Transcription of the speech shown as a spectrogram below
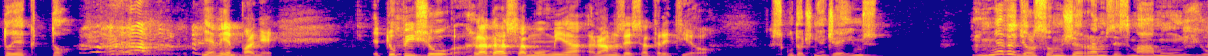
to je kto? Neviem, pane. Tu píšu, hľadá sa múmia Ramzesa III. Skutočne, James? Nevedel som, že Ramzes má múmiu.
